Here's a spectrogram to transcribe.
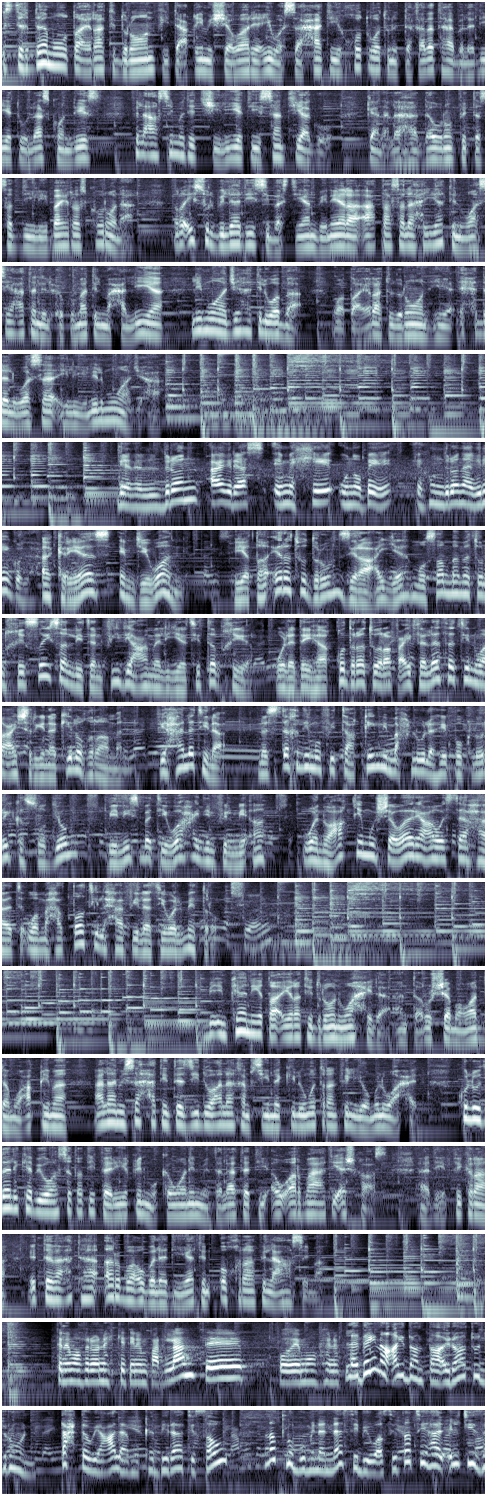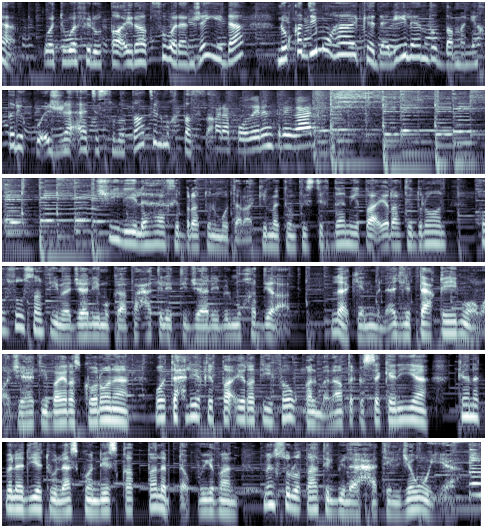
استخدام طائرات درون في تعقيم الشوارع والساحات خطوة اتخذتها بلدية لاس كونديس في العاصمة التشيلية سانتياغو. كان لها دور في التصدي لفيروس كورونا. رئيس البلاد سيباستيان بينيرا أعطى صلاحيات واسعة للحكومات المحلية لمواجهة الوباء وطائرات درون هي إحدى الوسائل للمواجهة. Bien, el dron Agras MG-1B es un dron agrícola. أغراس MG 1 هي طائرة درون زراعية مصممة خصيصا لتنفيذ عمليات التبخير ولديها قدرة رفع 23 كيلوغراما في حالتنا نستخدم في التعقيم محلول هيبوكلوريك الصوديوم بنسبة 1% ونعقم الشوارع والساحات ومحطات الحافلات والمترو بإمكان طائرة درون واحدة أن ترش مواد معقمة على مساحة تزيد على 50 كيلومترا في اليوم الواحد كل ذلك بواسطة فريق مكون من ثلاثة أو أربعة أشخاص. هذه الفكرة اتبعتها أربع بلديات أخرى في العاصمة. Tenemos drones que tienen parlante, لدينا أيضا طائرات درون تحتوي على مكبرات صوت نطلب من الناس بواسطتها الالتزام وتوفر الطائرات صورا جيدة نقدمها كدليل ضد من يخترق إجراءات السلطات المختصة. تشيلي لها خبرة متراكمة في استخدام طائرات درون خصوصا في مجال مكافحة الاتجار بالمخدرات. لكن من أجل التعقيم ومواجهة فيروس كورونا وتحليق الطائرة فوق المناطق السكنية كانت بلدية لاس كونديس قد طلبت تفويضا من سلطات البلاحة الجوية.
